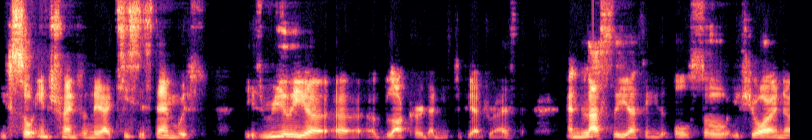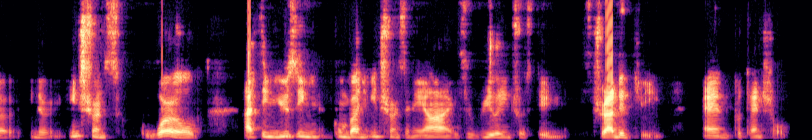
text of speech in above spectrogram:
is so entrenched in the IT system with is really a, a, blocker that needs to be addressed. And lastly, I think also if you are in a in an insurance world, I think using combining insurance and AI is a really interesting strategy and potential.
